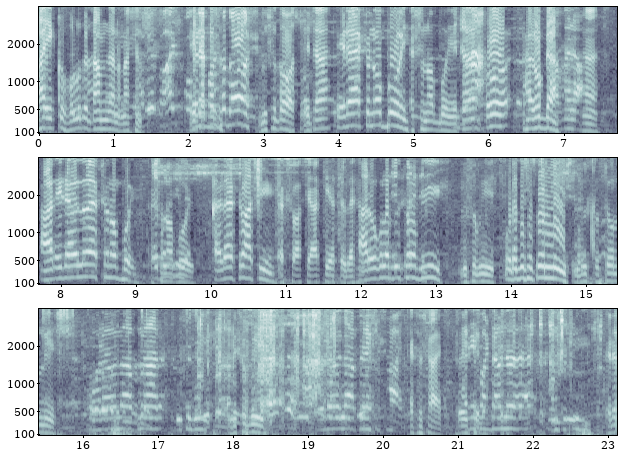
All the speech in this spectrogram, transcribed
ভাই একটু হলুদের দাম জানান আসেন। এটা কত? দশ দুশো। দশ এটা? এটা একশো নব্বই। একশো নব্বই। এটা? ও হ্যাঁ হ্যাঁ। আর এটা হলো একশো নব্বই। একশো নব্বই। এটা একশো আশি। একশো আশি আর কি আছে দেখেন? আর ওগুলো দুশো বিশ। দুশো বিশ। ওটা হলো আপনার হলো আপনার এটা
